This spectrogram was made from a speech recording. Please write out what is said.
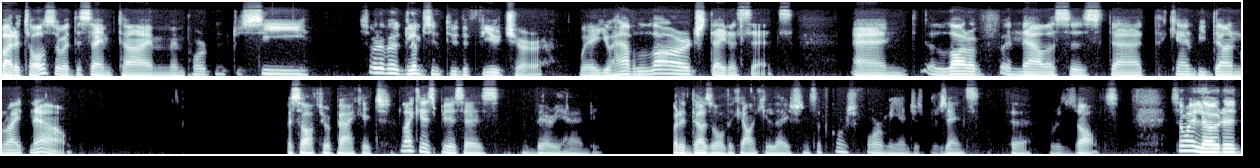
but it's also at the same time important to see sort of a glimpse into the future where you have large data sets and a lot of analysis that can be done right now. A software package like SPSS, very handy, but it does all the calculations, of course, for me and just presents the results. So I loaded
